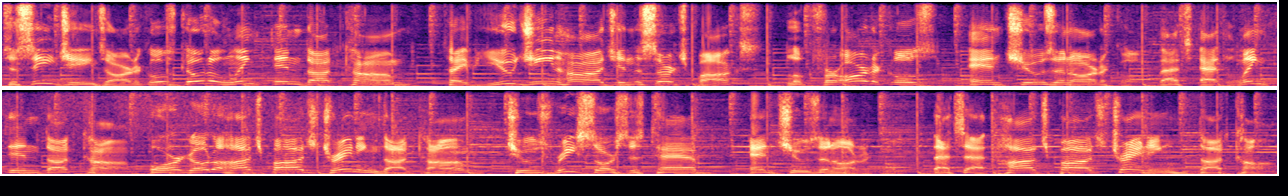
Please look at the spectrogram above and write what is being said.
To see Gene's articles, go to LinkedIn.com, type Eugene Hodge in the search box, look for articles, and choose an article. That's at LinkedIn.com. Or go to HodgepodgeTraining.com, choose Resources tab, and choose an article. That's at HodgepodgeTraining.com.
